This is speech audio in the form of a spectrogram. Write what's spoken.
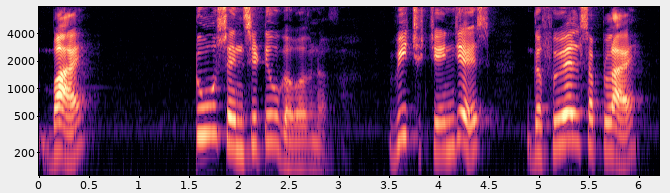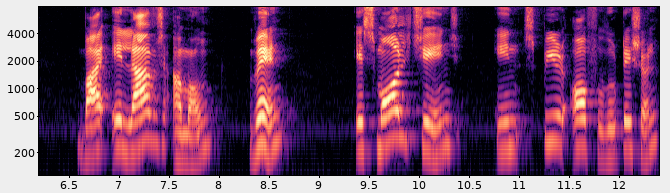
by too sensitive governor which changes the fuel supply by a large amount when a small change in speed of rotation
